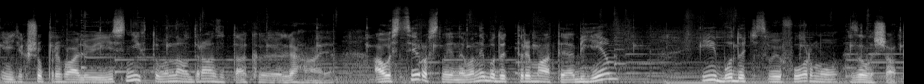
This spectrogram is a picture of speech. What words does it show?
і якщо привалює її сніг, то вона одразу так лягає. А ось ці рослини вони будуть тримати об'єм і будуть свою форму залишати.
